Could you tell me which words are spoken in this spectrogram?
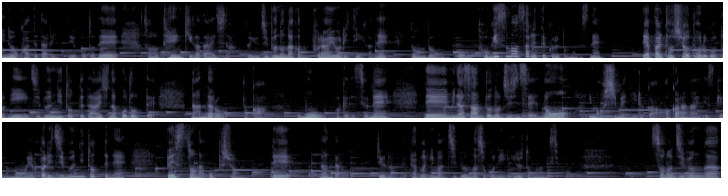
犬を飼ってたりっていうことでその天気が大事だという自分の中のプライオリティがねどんどんこう研ぎ澄まされてくると思うんですね。でやっぱり年を取るごとに自分にとって大事なことって何だろうとか思うわけですよね。で皆さんどの人生の今節目にいるかわからないですけどもやっぱり自分にとってねベストなオプションって何だろうっていうのはね多分今自分がそこにいると思うんですよ。その自分が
